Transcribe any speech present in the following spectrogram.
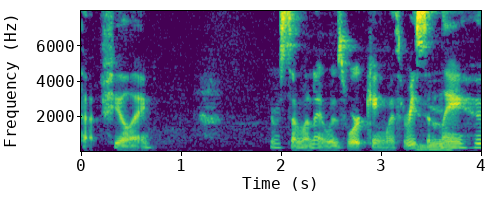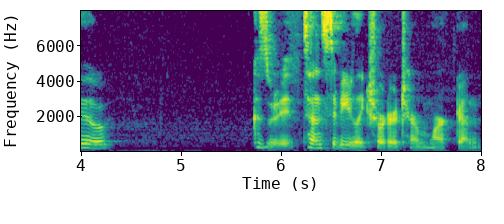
that feeling. There was someone I was working with recently who, because it tends to be like shorter term work, and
